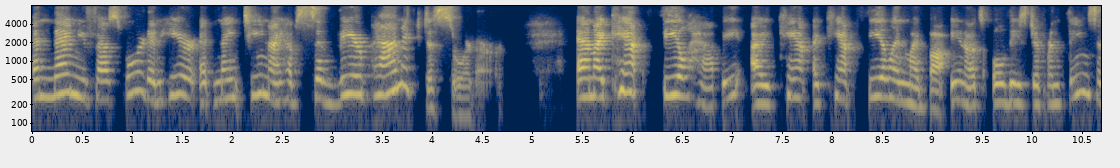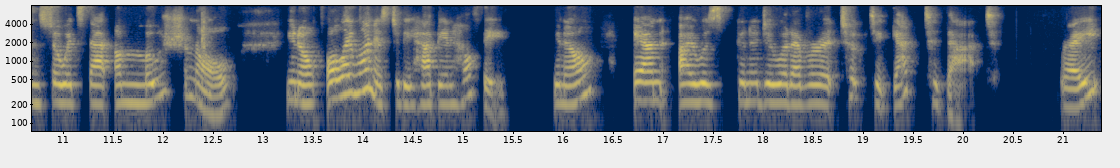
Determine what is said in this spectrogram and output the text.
And then you fast forward, and here at 19, I have severe panic disorder. And I can't feel happy. I can't, I can't feel in my body, you know, it's all these different things. And so it's that emotional, you know, all I want is to be happy and healthy, you know? And I was going to do whatever it took to get to that right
